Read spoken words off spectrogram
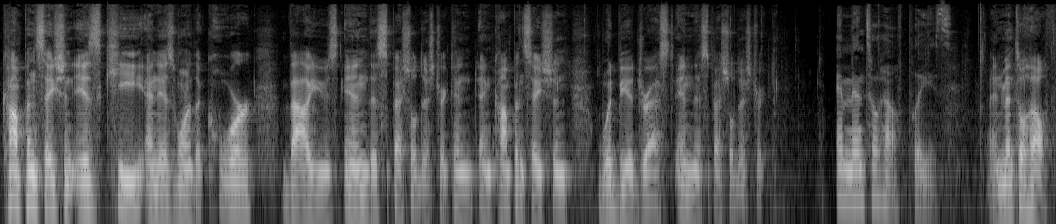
compensation is key and is one of the core values in this special district, and, and compensation would be addressed in this special district. And mental health, please. And mental health,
